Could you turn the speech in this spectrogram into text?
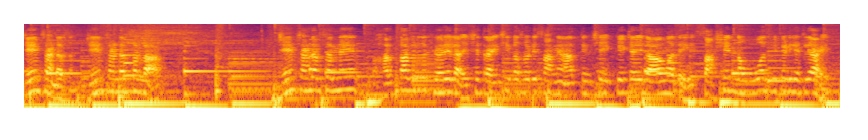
जेम्स अँडरसन जेम्स अँडरसनला जेम्स अँडरसनने भारताविरुद्ध खेळलेल्या एकशे त्र्याऐंशी कसोटी सामन्यात तीनशे एक्केचाळीस धावामध्ये सहाशे नव्वद विकेट घेतले आहेत.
